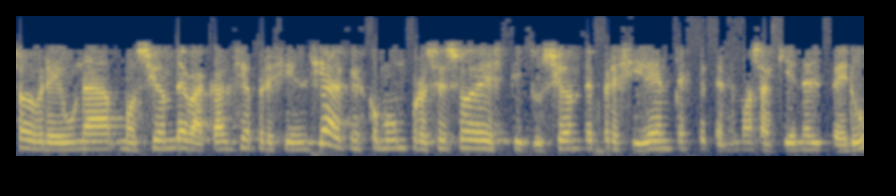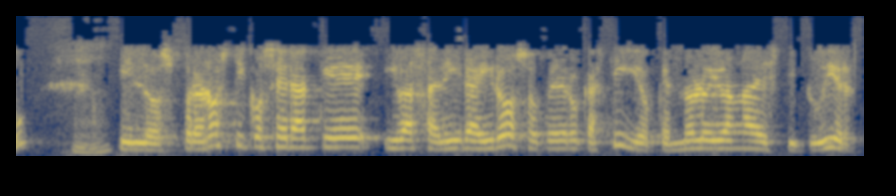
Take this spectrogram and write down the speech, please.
sobre una moción de vacancia presidencial, que es como un proceso de destitución de presidentes que tenemos aquí en el Perú, y los pronósticos era que iba a salir airoso Pedro Castillo, que no lo iban a destituir.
